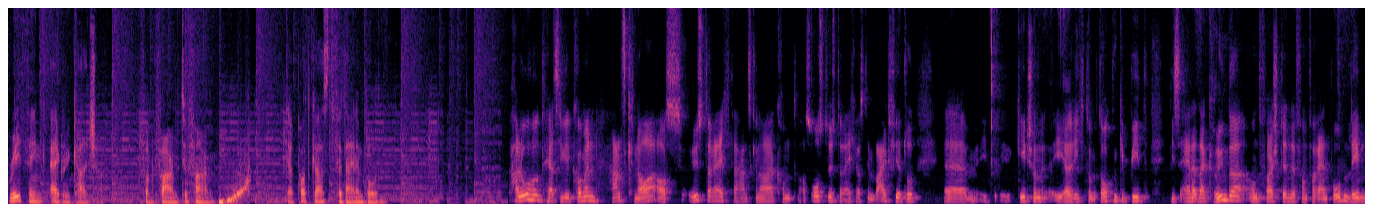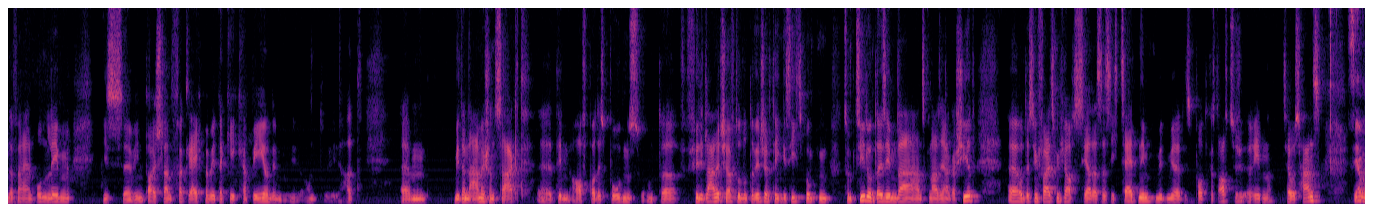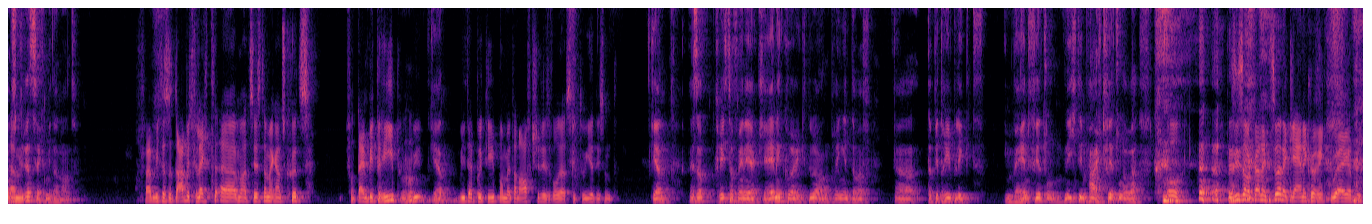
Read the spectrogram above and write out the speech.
Rethink Agriculture von Farm to Farm. Der Podcast für deinen Boden. Hallo und herzlich willkommen, Hans Knauer aus Österreich. Der Hans Knauer kommt aus Ostösterreich, aus dem Waldviertel, ähm, geht schon eher Richtung Trockengebiet, ist einer der Gründer und Vorstände vom Verein Bodenleben. Der Verein Bodenleben ist äh, in Deutschland vergleichbar mit der GKB und, in, und hat ähm, wie der Name schon sagt, äh, den Aufbau des Bodens unter, für die Landwirtschaft und unter wirtschaftlichen Gesichtspunkten zum Ziel. Und da ist eben da Hans Gnase engagiert. Äh, und deswegen freut es mich auch sehr, dass er sich Zeit nimmt, mit mir diesen Podcast aufzureden. Servus Hans. Servus, ähm, grüß euch miteinander. Freut mich, dass du da bist. Vielleicht ähm, erzählst du mal ganz kurz von deinem Betrieb, mhm, wie, wie der Betrieb momentan aufgestellt ist, wo er situiert ist. Und gern. Also Christoph, wenn ich eine kleine Korrektur anbringen darf, äh, der Betrieb liegt im Weinviertel, nicht im Waldviertel, aber. Oh, das ist auch gar nicht so eine kleine Korrektur eigentlich.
